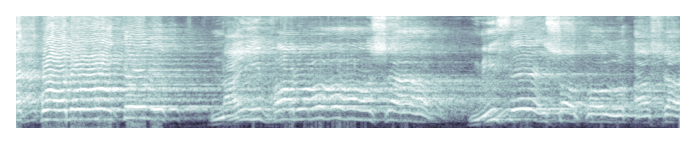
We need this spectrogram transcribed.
এক পলকের নাই ভরসা, মিশে সকল আশা।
